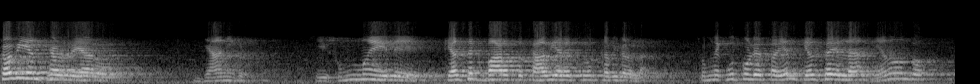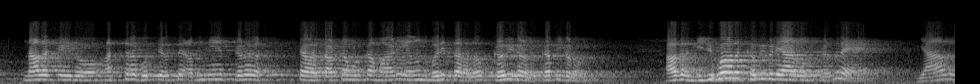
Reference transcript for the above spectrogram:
ಕವಿ ಅಂತ ಹೇಳಿದ್ರೆ ಯಾರು? ಜ್ಞಾನಿಗಳು. ಈ ಸುಮ್ಮನೆ ಇಲ್ಲಿ ಕೆಲ್ಸಕ್ಕೆ ಬಾರದ್ದು ಕಾವ್ಯ ರಚಿಸೋರು ಕವಿಗಳಲ್ಲ. ಸುಮ್ಮನೆ ಕೂತ್ಕೊಂಡಿರ್ತಾರೆ, ಏನು ಕೆಲಸ ಇಲ್ಲ, ಏನೋ ಒಂದು ನಾಲ್ಕೈದು ಅಕ್ಷರ ಗೊತ್ತಿರುತ್ತೆ, ಅದನ್ನೇ ಕೆಳ ತಡ್ಕ ಮುಳ್ಕ ಮಾಡಿ ಏನೊಂದು ಬರೀತಾರಲ್ಲ ಕವಿಗಳು ಕವಿಗಳು. ಆದರೆ ನಿಜವಾದ ಕವಿಗಳು ಯಾರು ಅಂತ ಹೇಳಿದ್ರೆ, ಯಾರು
